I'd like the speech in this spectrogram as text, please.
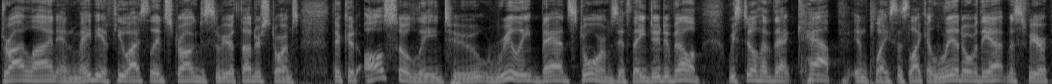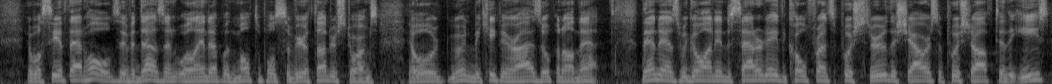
dry line and maybe a few isolated strong to severe thunderstorms that could also lead to really bad storms if they do develop. We still have that cap in place. It's like a lid over the atmosphere, and we'll see if that holds. If it doesn't, we'll end up with multiple severe thunderstorms, and we're going to be keeping our eyes open on that. Then as we go on into Saturday, the cold fronts push through. The showers have pushed off to the east.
